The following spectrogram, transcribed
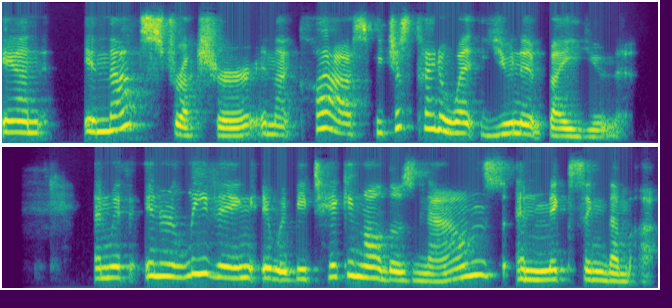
And in that structure, in that class, we just kind of went unit by unit. And with interleaving, it would be taking all those nouns and mixing them up,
